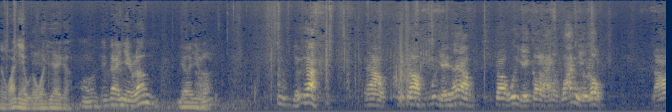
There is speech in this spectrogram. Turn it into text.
rồi quá nhiều rồi quay dê kìa. Ồ, thì đây nhiều lắm. Giờ nhiều lắm. Dữ ha. Thấy không? Thấy chưa? Quý vị thấy không? Cho quý vị coi lại là quá nhiều luôn. Đó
